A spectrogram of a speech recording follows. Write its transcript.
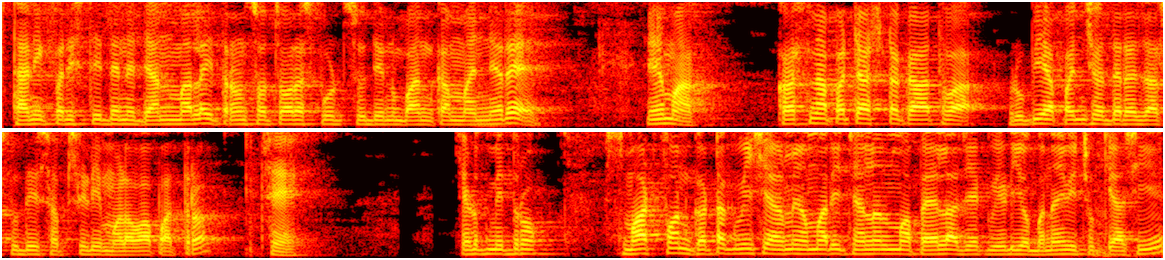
સ્થાનિક પરિસ્થિતિને ધ્યાનમાં લઈ ત્રણસો ચોરસ ફૂટ સુધીનું બાંધકામ માન્ય રહે. એમાં ખર્ચના પચાસ ટકા અથવા રૂપિયા પંચોતેર હજાર સુધી સબસિડી મળવાપાત્ર છે. ખેડૂત મિત્રો, સ્માર્ટફોન ઘટક વિશે અમે અમારી ચેનલમાં પહેલાં જ એક વીડિયો બનાવી ચૂક્યા છીએ,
